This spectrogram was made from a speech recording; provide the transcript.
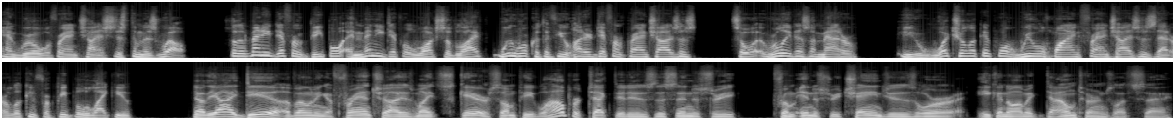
and grow a franchise system as well. So there's many different people and many different walks of life. We work with a few hundred different franchises. So it really doesn't matter you know, what you're looking for. We will find franchises that are looking for people like you. Now, the idea of owning a franchise might scare some people. How protected is this industry from industry changes or economic downturns, let's say?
